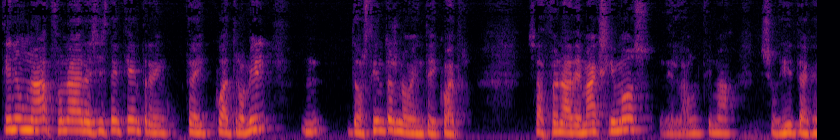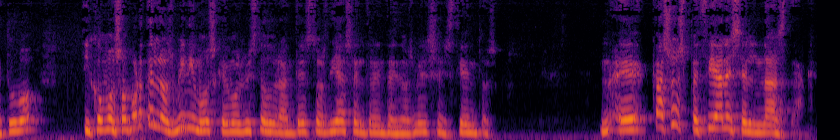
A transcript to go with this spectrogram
Tiene una zona de resistencia en 34.294. Esa zona de máximos de la última subida que tuvo. Y como soporte los mínimos que hemos visto durante estos días en 32.600. Eh, caso especial es el Nasdaq.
